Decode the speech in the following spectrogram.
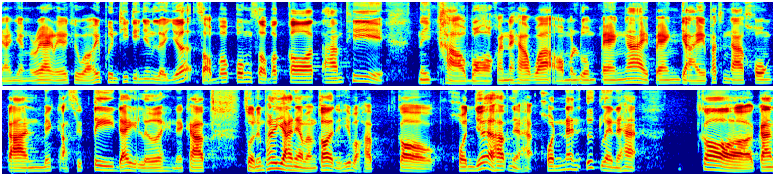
นะอย่างแรกเลยก็คือว่าพื้นที่ดินยังเหลือเยอะสบกงสบกตามที่ในข่าวบอกกันนะครับ ว่าอ๋อมันรวมแปลงง่ายแปลงใหญ่พัฒนาโครงการเมกะซิตี้ได้เลยนะครับส่วนในพัทยาเนี่ยมันก็อย่างที่บอกครับก็คนเยอะครับเนี่ยคนแน่นอึกเลยนะฮะก็การ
